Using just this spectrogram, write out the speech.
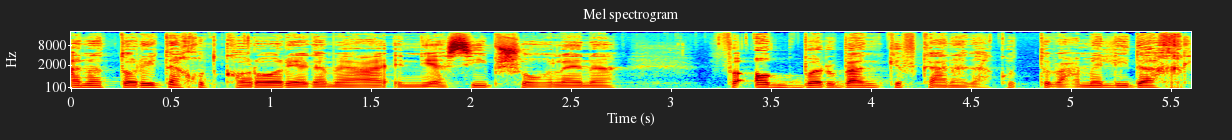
أنا اضطريت آخد قرار يا جماعة إني أسيب شغلانة في أكبر بنك في كندا. كنت بعمل لي دخل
